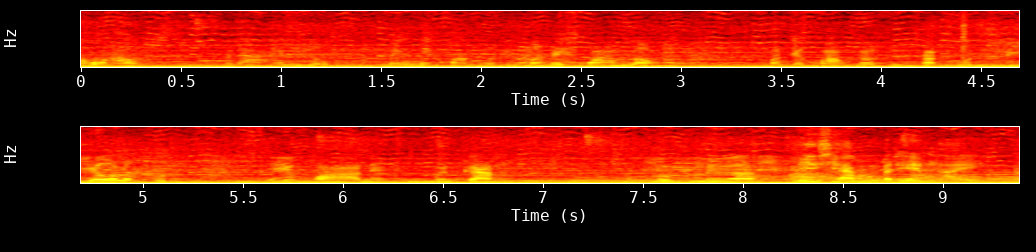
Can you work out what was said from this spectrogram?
อาเอาขี่ธรรมดาให้มันลงไม่ไม่คว่ำหมดเลยมันไม่คว่ำหรอก มันจะคว่ำก็คือถ้าคุณเลี้ยวแล้วคุณเทขวาเนี่ยเหมือนกันหลุดเรือนี่แชมป์ประเทศไทยไฮ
